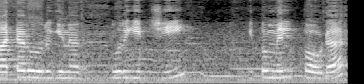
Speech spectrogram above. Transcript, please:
பட்டர் உருகின உருகிச்சு இப்போ மில்க் பவுடர்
